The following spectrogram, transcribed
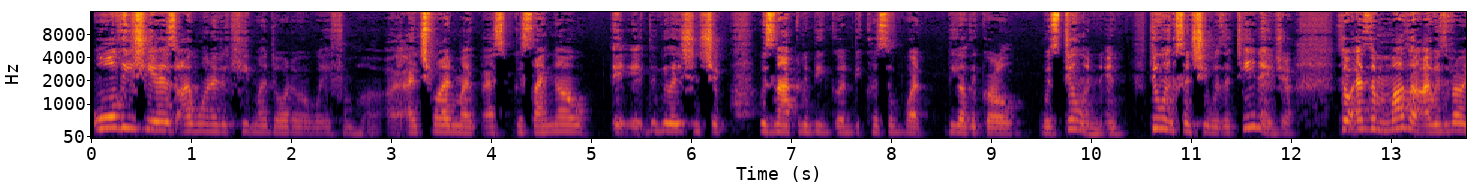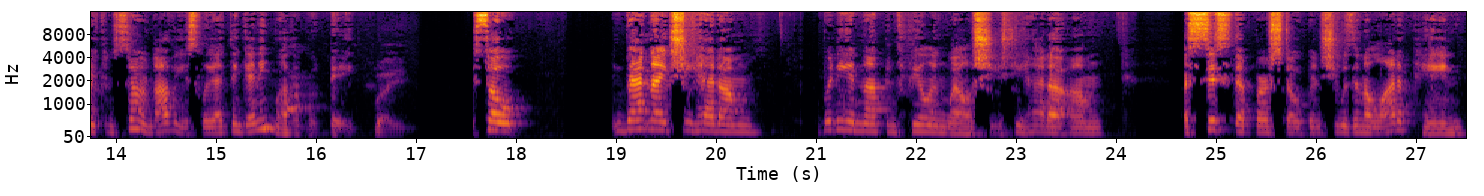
all these years I wanted to keep my daughter away from her. I, I tried my best because I know it, it, the relationship was not going to be good because of what the other girl was doing and doing since she was a teenager. So as a mother, I was very concerned. Obviously, I think any mother would be. Right. So that night she had um Brittany had not been feeling well. She she had a um a cyst that burst open. She was in a lot of pain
